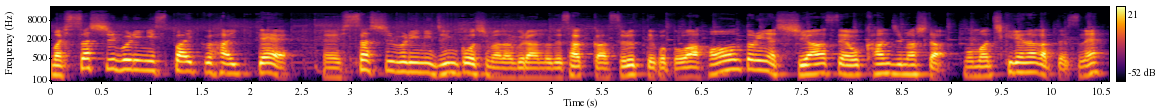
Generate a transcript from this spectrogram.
まあ、久しぶりにスパイク履いて、えー、久しぶりに人工島のグラウンドでサッカーするってことは本当にね幸せを感じました。もう待ちきれなかったですね。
